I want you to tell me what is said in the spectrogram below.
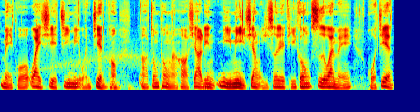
美国外泄机密文件哈，啊，总统啊哈下令秘密向以色列提供四万枚火箭。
